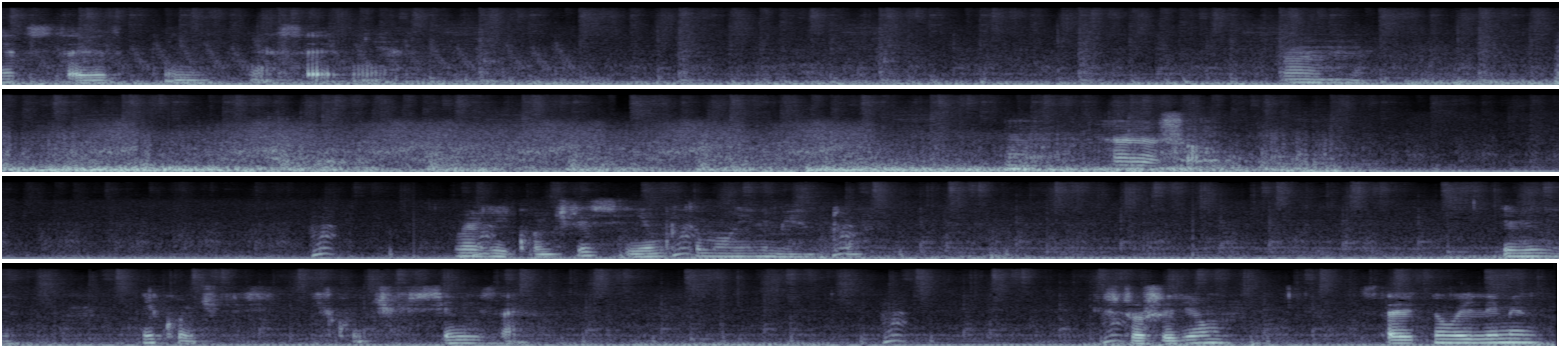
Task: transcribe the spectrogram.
Нет, ставит не, не оставит меня. Мгм. М, Хорошо. Враги кончились, идем к тому элементу. Или нет? Не кончились. Не кончились, я не знаю. Что ж, идем Поставить новый элемент.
